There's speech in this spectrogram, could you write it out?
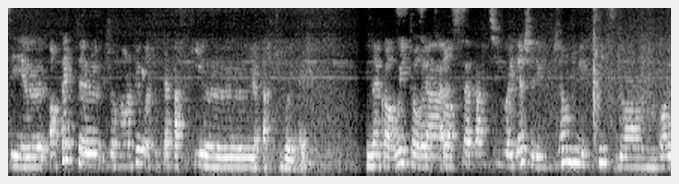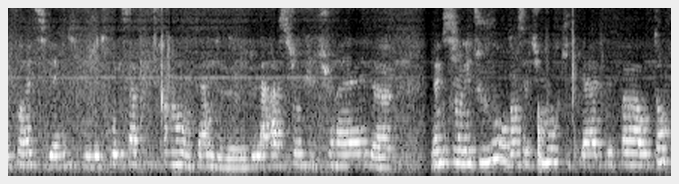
c'est euh, en fait, euh, j'aurais enlevé moi toute la partie, euh, la partie voyage. D'accord, oui, tu aurais Sa, sa partie voyage, elle est bien mieux écrite dans, dans les forêts de Sibérie, où j'ai trouvé ça plus fin en termes de, de narration culturelle. euh, même si on est toujours dans cet humour qui ne plairait peut-être pas autant,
